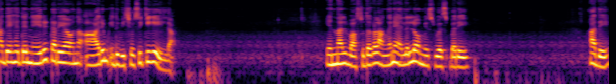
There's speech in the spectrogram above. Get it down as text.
അദ്ദേഹത്തെ നേരിട്ടറിയാവുന്ന ആരും ഇത് വിശ്വസിക്കുകയില്ല. എന്നാൽ വസ്തുതകൾ അങ്ങനെയല്ലല്ലോ മിസ് വെസ്ബറി. അതെ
